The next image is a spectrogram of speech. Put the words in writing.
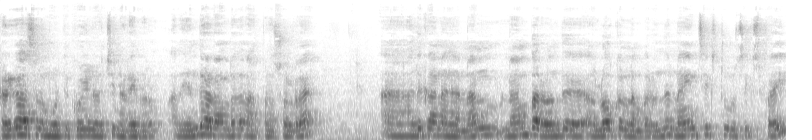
கருகாசலமூர்த்தி கோயில் வச்சு நடைபெறும். அது எந்த இடம்ன்றதை நான் அப்புறம் சொல்கிறேன் அதுக்கான நன் நம்பர் வந்து லோக்கல் நம்பர் வந்து nine six two six five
